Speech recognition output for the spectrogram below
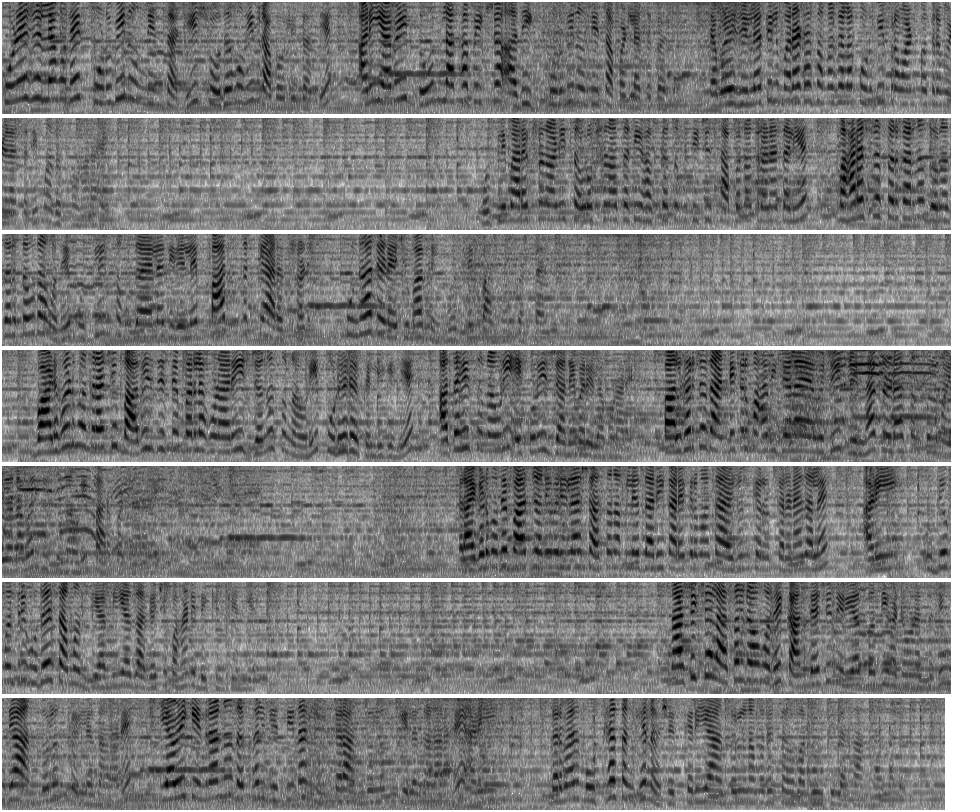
पुणे जिल्ह्यामध्ये कुणबी नोंदींसाठी शोधमोहीम राबवली जाते आणि यावेळी दोन लाखापेक्षा अधिक कुणबी नोंदी सापडल्याचं कळलं त्यामुळे जिल्ह्यातील मराठा समाजाला कुणबी प्रमाणपत्र मिळण्यासाठी मदत होणार आहे. मुस्लिम आरक्षण आणि संरक्षणासाठी हक्क समितीची स्थापना करण्यात आली आहे. महाराष्ट्र सरकारनं दोन हजार चौदा मध्ये मुस्लिम समुदायाला दिलेले पाच टक्के आरक्षण पुन्हा देण्याची मागणी मुस्लिम बांधव करतायत. वाढवण बंदराची बावीस डिसेंबरला होणारी जनसुनावणी पुढे ढकलली गेली आहे. आता ही सुनावणी एकोणीस जानेवारीला होणार आहे. पालघरच्या दांडेकर महाविद्यालयाऐवजी जिल्हा क्रीडा संकुल मैदानावर ही सुनावणी पार पडणार आहे. रायगडमध्ये पाच जानेवारीला शासन आपल्या दारी कार्यक्रमाचं आयोजन करण्यात आलंय. आणि उद्योगमंत्री उदय सामंत यांनी या जागेची पाहणी देखील केली आहे. नाशिकच्या लासलगावमध्ये कांद्याची निर्यात बंदी हटवण्यासाठी उद्या आंदोलन केलं जाणार आहे. यावेळी केंद्रानं दखल घेतली नाही तर आंदोलन केलं जाणार आहे. आणि दरम्यान मोठ्या संख्येनं शेतकरी या आंदोलनामध्ये सहभागी होतील असा अंदाज आहे.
